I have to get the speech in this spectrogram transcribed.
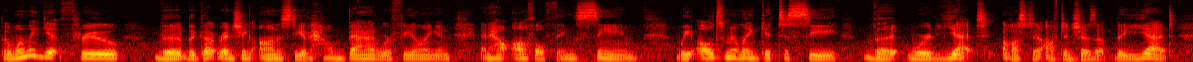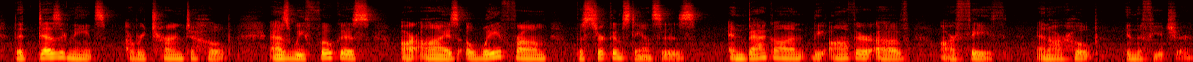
But when we get through the, the gut wrenching honesty of how bad we're feeling and, and how awful things seem, we ultimately get to see the word yet often, often shows up, the yet that designates a return to hope as we focus our eyes away from the circumstances and back on the author of our faith and our hope in the future.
